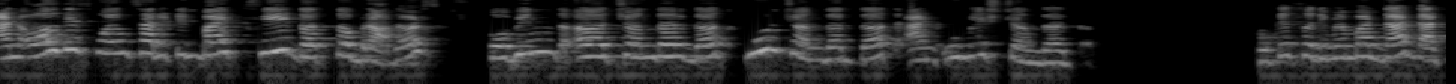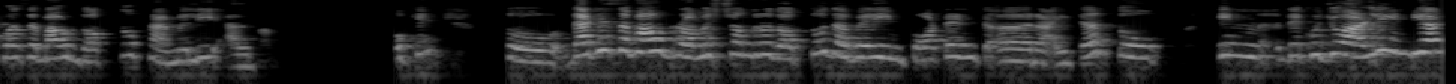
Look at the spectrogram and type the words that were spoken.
and all this poems are written by three Dutt brothers Govind Chandra Dutt Pur Chandra Dutt and Umesh Chandra Dutt okay so remember that that was about Dutt family album okay? So that is about Ramesh Chandra Datta the very important uh, writer. So इन देखो जो अर्ली इंडियन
